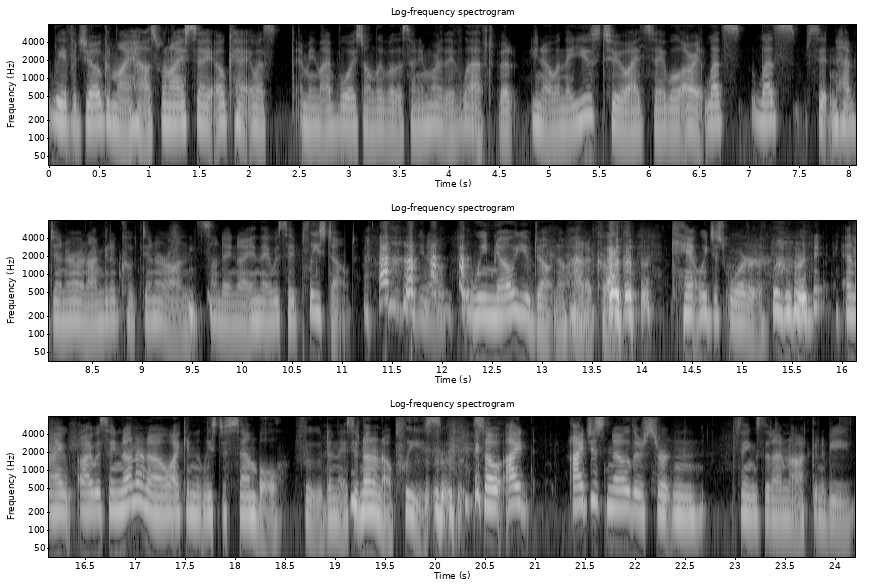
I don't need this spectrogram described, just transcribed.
we have a joke in my house when I say, okay, well, I mean, my boys don't live with us anymore; they've left. But you know, when they used to, I'd say, well, all right, let's let's sit and have dinner, and I'm going to cook dinner on Sunday night, and they would say, please don't. you know, we know you don't know how to cook. Can't we just order? and I I would say, no, no, no, I can at least assemble food, and they said, no, no, no, please. so I I just know there's certain things that I'm not going to be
